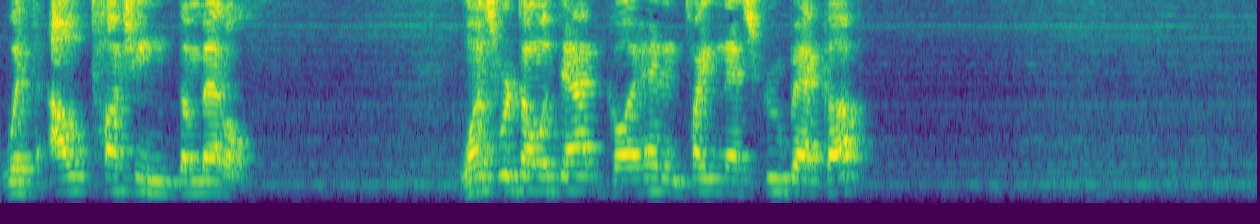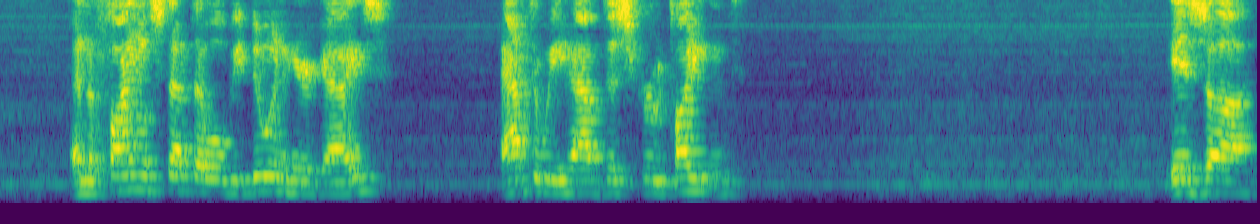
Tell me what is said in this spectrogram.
without touching the metal. Once we're done with that, go ahead and tighten that screw back up. And the final step that we'll be doing here, guys, after we have this screw tightened, is uh,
